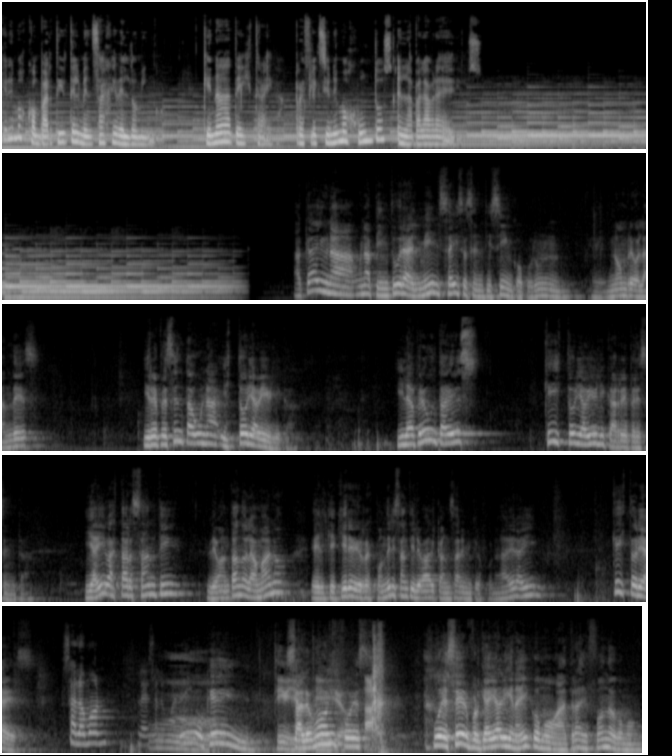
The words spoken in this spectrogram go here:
Queremos compartirte el mensaje del domingo. Que nada te distraiga. Reflexionemos juntos en la palabra de Dios. Acá hay una, una pintura del 1665 por un eh, nombre holandés y representa una historia bíblica. Y la pregunta es, ¿qué historia bíblica representa? Y ahí va a estar Santi levantando la mano, el que quiere responder y Santi le va a alcanzar el micrófono. A ver ahí, ¿qué historia es? Salomón. La de Salomón. Uh, ok. Tibio, Salomón, tibio. pues Ah. puede ser, porque hay alguien ahí como atrás de fondo, como,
